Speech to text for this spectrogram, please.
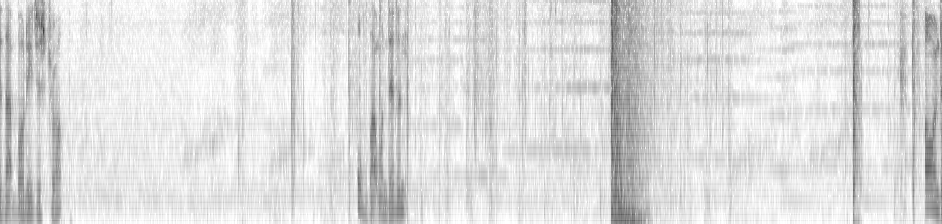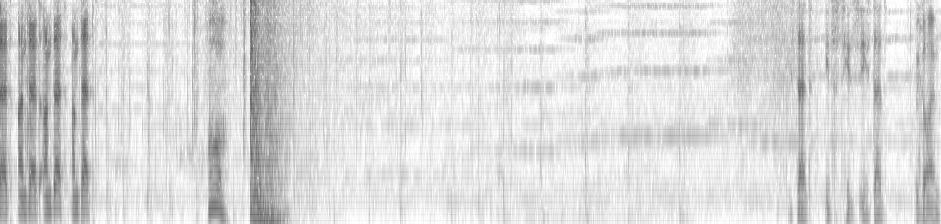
Did that body just drop? Oh, that one didn't. Oh, I'm dead. I'm dead. I'm dead. I'm dead. Oh. He's dead. He's he's he's dead. We got him.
